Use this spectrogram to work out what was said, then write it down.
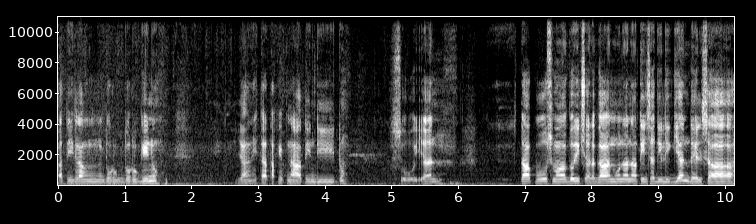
ati lang durug-durugin no. Yan, itatakip natin dito. So, yan. Tapos mga gawiks, alagaan muna natin sa diligyan dahil sa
